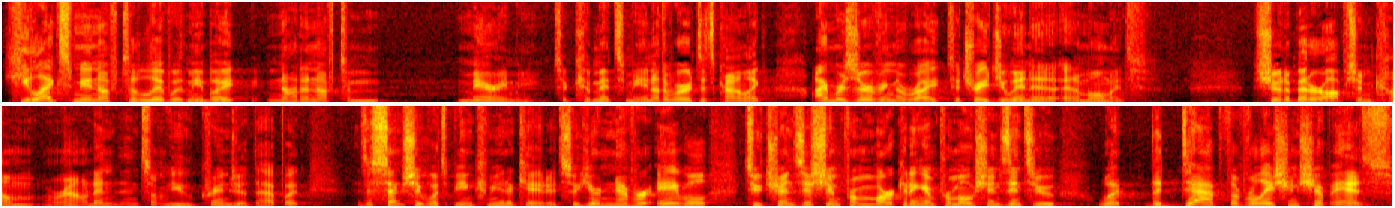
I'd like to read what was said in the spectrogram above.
he likes me enough to live with me, but not enough to marry me, to commit to me. In other words, it's kind of like, I'm reserving the right to trade you in at a, at a moment, should a better option come around. And, and some of you cringe at that, but is essentially what's being communicated. So you're never able to transition from marketing and promotions into what the depth of relationship is.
